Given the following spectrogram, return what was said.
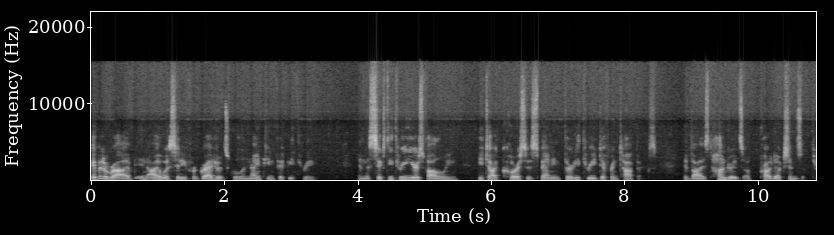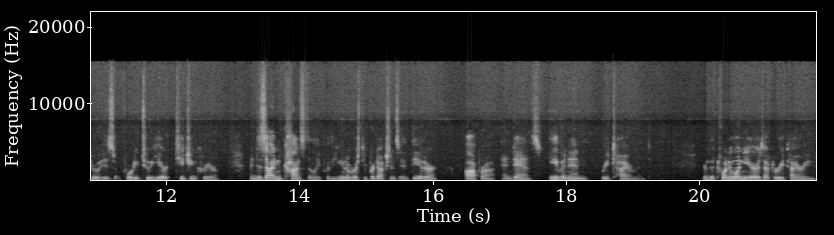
David arrived in Iowa City for graduate school in 1953. In the 63 years following, he taught courses spanning 33 different topics, advised hundreds of productions through his 42 year teaching career, and designed constantly for the university productions in theater, opera, and dance, even in retirement. In the 21 years after retiring,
